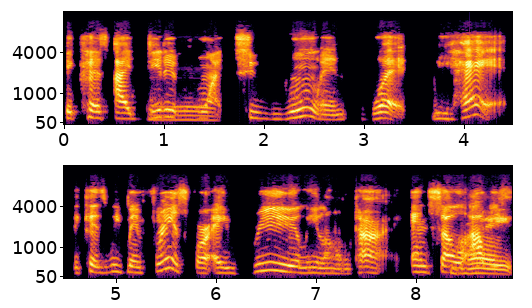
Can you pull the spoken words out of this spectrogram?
because I didn't mm. want to ruin what we had because we've been friends for a really long time. And so right. I was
